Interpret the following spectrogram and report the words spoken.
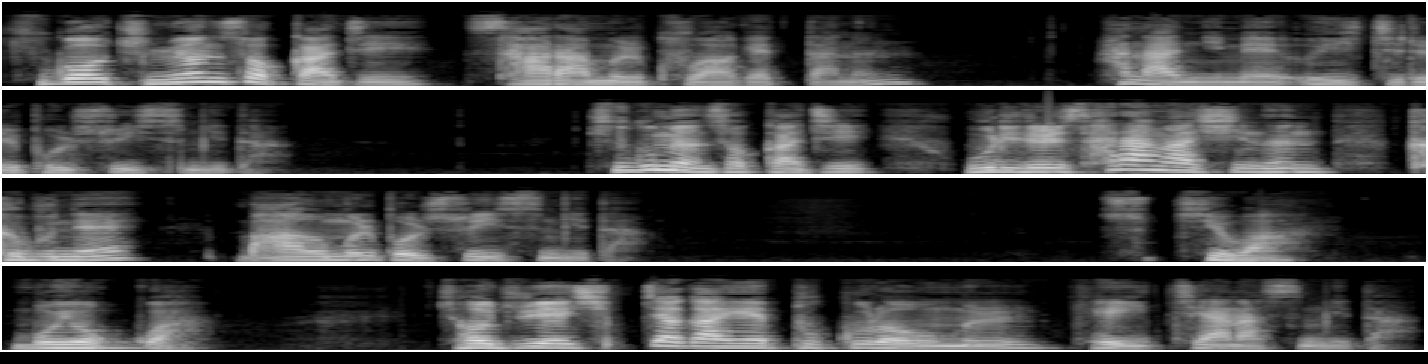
죽어주면서까지 사람을 구하겠다는 하나님의 의지를 볼 수 있습니다. 죽으면서까지 우리를 사랑하시는 그분의 마음을 볼 수 있습니다. 수치와 모욕과 저주의 십자가의 부끄러움을 개의치 않았습니다.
